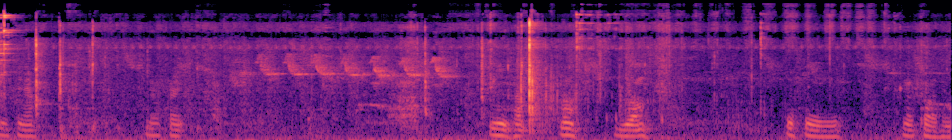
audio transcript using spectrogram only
นี่เป็นยัง เดี๋ยวไปนี่ครับมาหยวมโอ้โหแล้วต่อที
